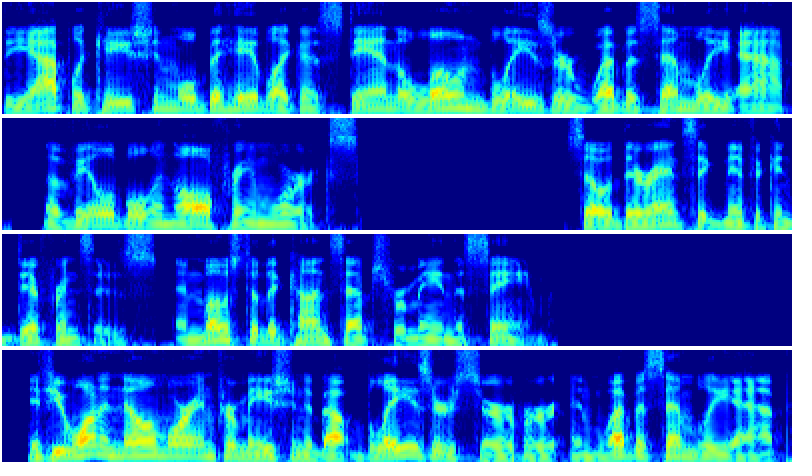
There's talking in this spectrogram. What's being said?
the application will behave like a standalone Blazor WebAssembly app, available in all frameworks. So there aren't significant differences, and most of the concepts remain the same. If you want to know more information about Blazor Server and WebAssembly app,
